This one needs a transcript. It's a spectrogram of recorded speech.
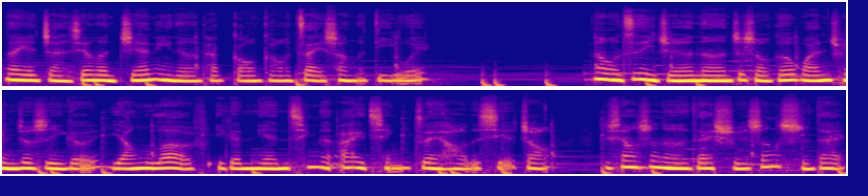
那也展现了 Jennie 呢她高高在上的地位。那我自己觉得呢，这首歌完全就是一个 young love，一个年轻的爱情最好的写照。就像是呢，在学生时代，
